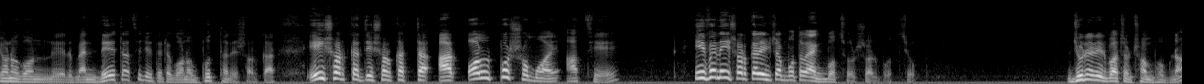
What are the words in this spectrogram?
জনগণের ম্যান্ডেট আছে, যেহেতু এটা গণভ্যুত্থানের সরকার। এই সরকার, যে সরকারটা আর অল্প সময় আছে ইভেন এই সরকারের হিসাব মতো এক বছর সর্বোচ্চ। জুনে নির্বাচন সম্ভব না,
